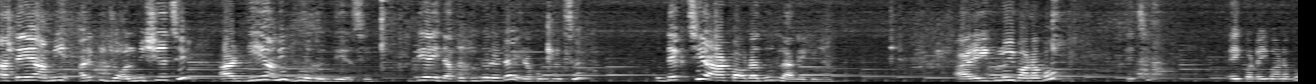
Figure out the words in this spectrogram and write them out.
তাতে আমি আর একটু জল মিশিয়েছি, আর দিয়ে আমি গুঁড়ো দুধ দিয়েছি। দিয়ে এই দেখো দুধের এটা এরকম হয়েছে। তো দেখছি আর পাউডার দুধ লাগে কিনা। আর এইগুলোই বানাবো। এই কটাই বানাবো।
